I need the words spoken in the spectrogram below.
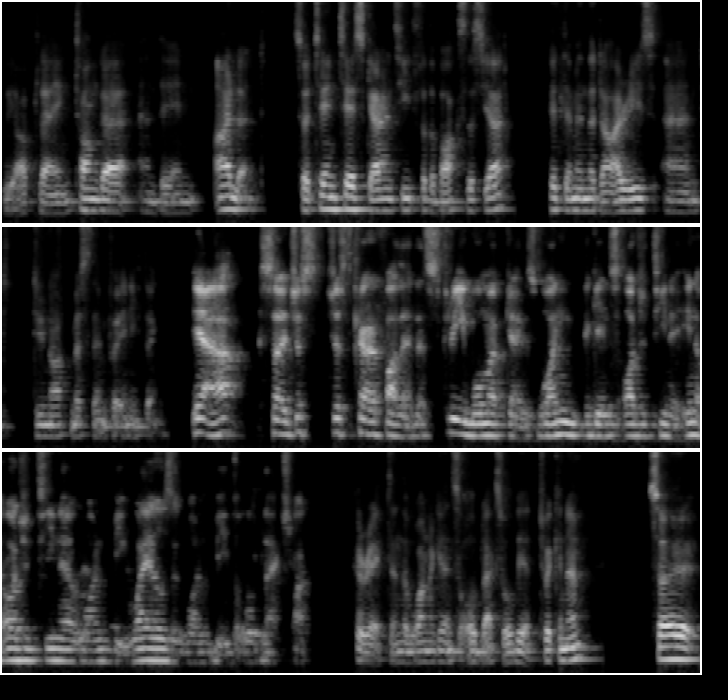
we are playing Tonga, and then Ireland. So 10 tests guaranteed for the Boks this year. Hit them in the diaries and do not miss them for anything. Yeah, so just just clarify that there's three warm up games: one against Argentina in Argentina, one beat Wales, and one beat the All Blacks, right? Correct, and the one against the All Blacks will be at Twickenham. So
